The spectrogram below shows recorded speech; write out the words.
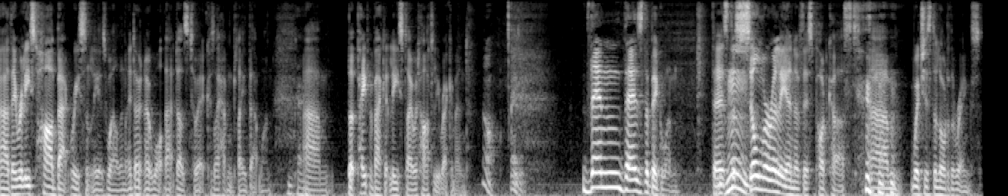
Uh, they released hardback recently as well, and I don't know what that does to it because I haven't played that one. Okay. Um, but paperback, at least, I would heartily recommend. oh, amazing. Then there's the big one. There's the Mm-hmm. Silmarillion of this podcast, um, which is the Lord of the Rings.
